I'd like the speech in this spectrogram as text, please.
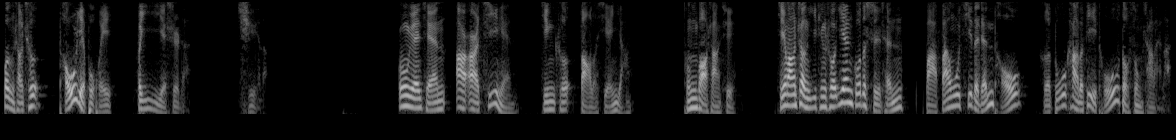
蹦上车，头也不回，飞也似的。去了。公元前二二七年，荆轲到了咸阳，通报上去。秦王政一听说燕国的使臣把樊於期的人头和都抗的地图都送上来了，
